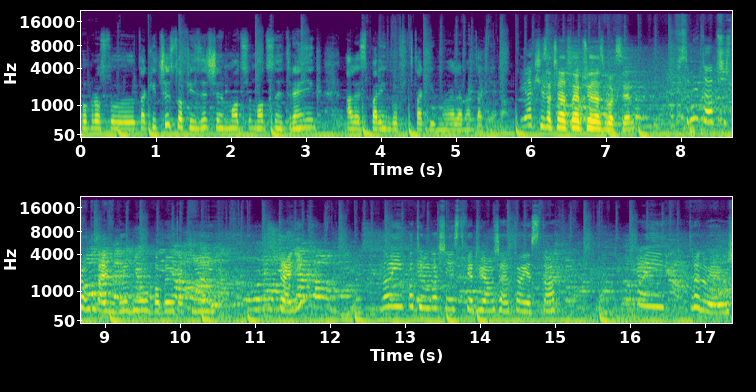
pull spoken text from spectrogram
po prostu taki czysto fizyczny, moc, mocny trening, ale sparingów w takim elementach nie ma. Jak się zaczęła twoja przygoda z boksem? W sumie to przyszłam tutaj w grudniu, bo był taki trening. No i potem właśnie stwierdziłam, że to jest to. No i trenuję już.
